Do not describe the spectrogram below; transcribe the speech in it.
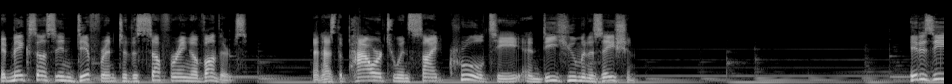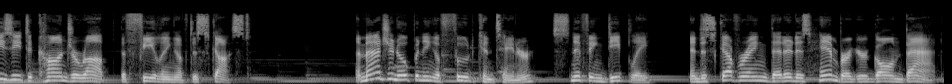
It makes us indifferent to the suffering of others and has the power to incite cruelty and dehumanization. It is easy to conjure up the feeling of disgust. Imagine opening a food container, sniffing deeply, and discovering that it is hamburger gone bad.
